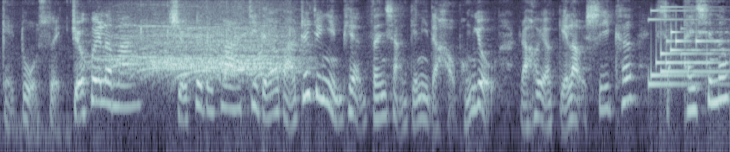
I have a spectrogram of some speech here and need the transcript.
给剁碎。学会了吗？学会的话，记得要把这卷影片分享给你的好朋友，然后要给老师一颗小爱心哦。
